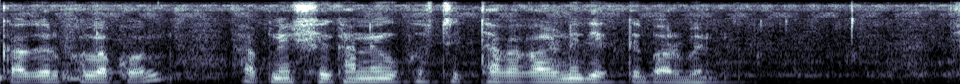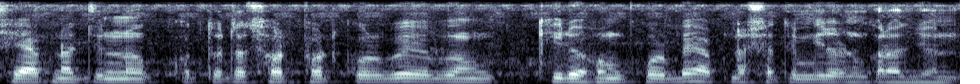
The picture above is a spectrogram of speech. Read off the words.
কাজের ফলাফল আপনি সেখানে উপস্থিত থাকাকালীনই দেখতে পারবেন। সে আপনার জন্য কতটা ছটফট করবে এবং কীরকম করবে আপনার সাথে মিলন করার জন্য।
